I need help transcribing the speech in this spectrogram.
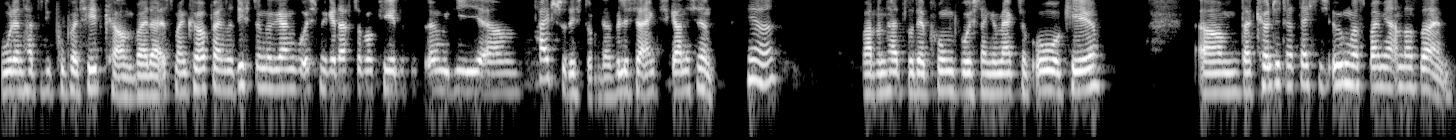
wo dann halt so die Pubertät kam, weil da ist mein Körper in eine Richtung gegangen, wo ich mir gedacht habe, okay, das ist irgendwie die ähm, falsche Richtung, da will ich ja eigentlich gar nicht hin. Ja. War dann halt so der Punkt, wo ich dann gemerkt habe, oh, okay, ähm, da könnte tatsächlich irgendwas bei mir anders sein.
